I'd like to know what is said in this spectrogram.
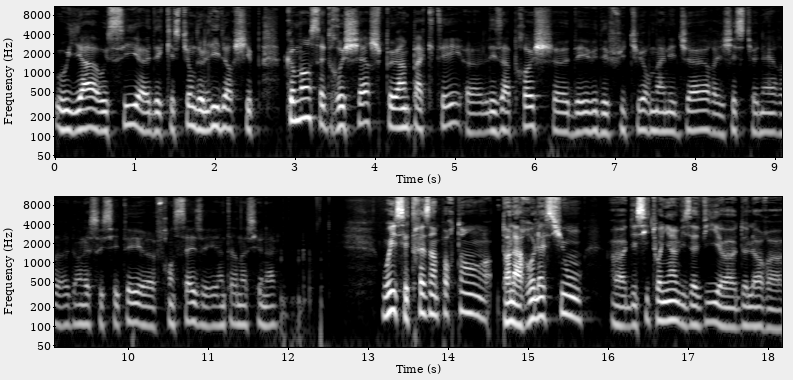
où il y a aussi euh, des questions de leadership. Comment cette recherche peut impacter euh, les approches des, des, futurs managers et gestionnaires dans la société française et internationale? Oui, c'est très important dans la relation euh, des citoyens vis-à-vis euh, de leurs euh,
